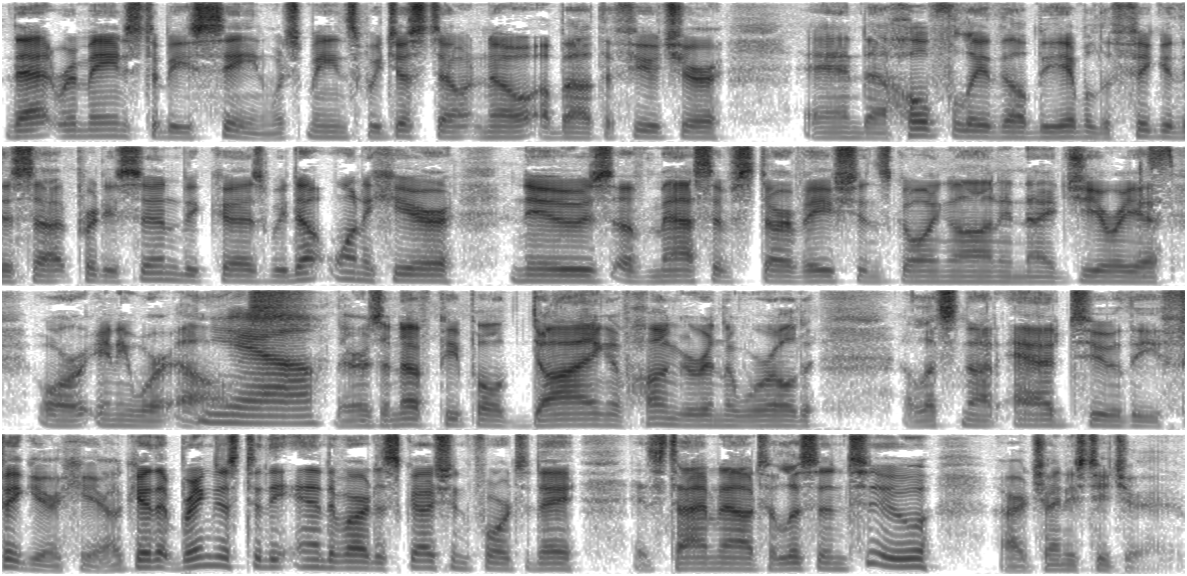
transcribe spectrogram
That remains to be seen, which means we just don't don't know about the future And uh, hopefully, they'll be able to figure this out pretty soon because we don't want to hear news of massive starvations going on in Nigeria or anywhere else. Yeah. There's enough people dying of hunger in the world. Uh, let's not add to the figure here. Okay, that brings us to the end of our discussion for today. It's time now to listen to our Chinese teacher.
